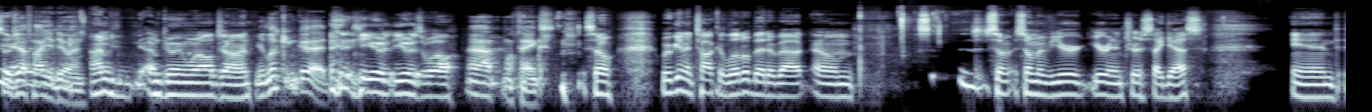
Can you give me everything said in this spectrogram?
So Jeff, how you doing? I'm I'm doing well, Jon. You're looking good. you you as well. Uh, well, thanks. So we're going to talk a little bit about um, some some of your your interests, I guess, and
